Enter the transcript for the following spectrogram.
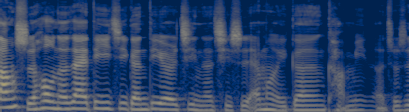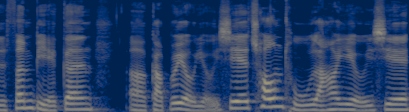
当时候呢，在第一季跟第二季呢，其实 Emily 跟卡蜜呢，就是分别跟呃 Gabriel 有一些冲突，然后也有一些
